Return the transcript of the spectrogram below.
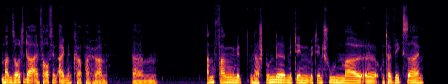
Man sollte da einfach auf den eigenen Körper hören. Ähm, anfangen mit einer Stunde mit den, mit den Schuhen mal äh, unterwegs sein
